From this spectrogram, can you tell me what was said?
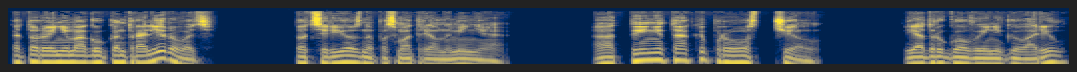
которое не могу контролировать?» Тот серьезно посмотрел на меня. «А ты не так и прост, чел». Я другого и не говорил,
